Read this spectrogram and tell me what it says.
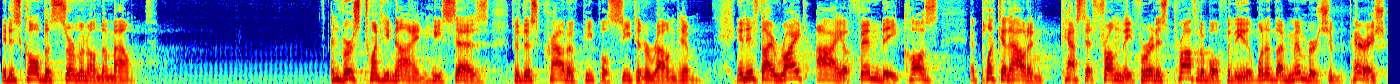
It is called the Sermon on the Mount. In verse 29, he says to this crowd of people seated around him, And if thy right eye offend thee, cause uh, pluck it out and cast it from thee, for it is profitable for thee that one of thy members should perish,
